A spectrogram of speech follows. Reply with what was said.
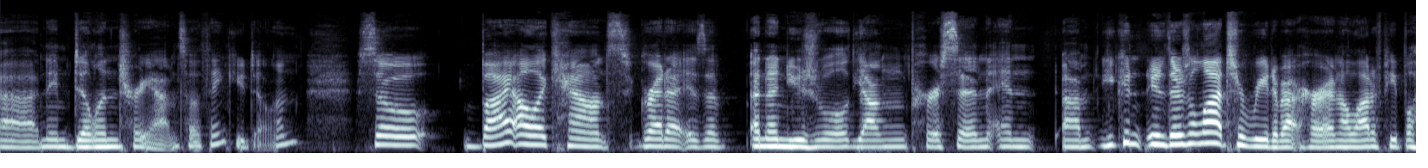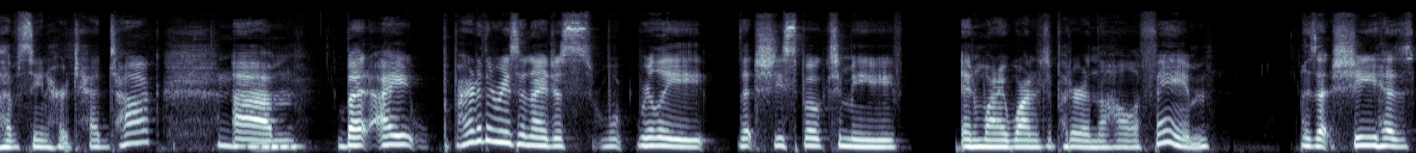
uh, named Dylan Trian. So thank you, Dylan. So by all accounts, Greta is a an unusual young person, and um, you can you know, there's a lot to read about her, and a lot of people have seen her TED talk. Um, but I part of the reason I just w- really that she spoke to me and why I wanted to put her in the Hall of Fame is that she has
